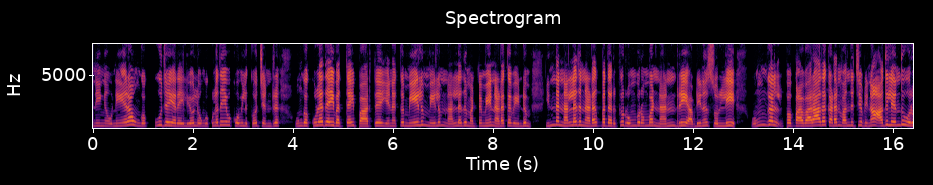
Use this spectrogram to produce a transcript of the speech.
நீங்கள் நேராக உங்கள் பூஜை அறையிலையோ இல்லை உங்கள் குலதெய்வ கோவிலுக்கோ சென்று உங்கள் குலதெய்வத்தை பார்த்து எனக்கு மேலும் மேலும் நல்லது மட்டுமே நடக்க வேண்டும். இந்த நல்லது நடப்பதற்கு ரொம்ப ரொம்ப நன்றி அப்படின்னு சொல்லி உங்கள் இப்போ ப வராத கடன் வந்துச்சு அப்படின்னா அதுலேருந்து ஒரு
